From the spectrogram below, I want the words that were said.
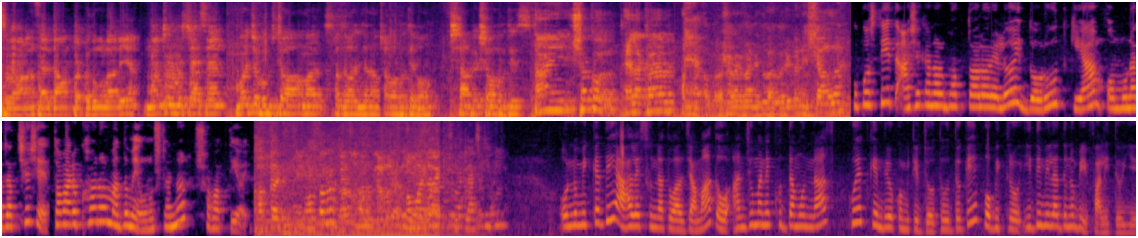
সুলেমান আনসারি দামত বরকতুল্লাহ আলিয়া। মঞ্চ উপস্থিত আছেন। মঞ্চ ভূমিষ্ঠ আমার শ্রদ্ধাবান জনাব সভাপতি এবং সাবেক সভাপতি। তাই সকল এলাকার উপস্থিত আশেখানোর ভক্ত লই দরুদ কিয়াম ও মুনাজাত শেষে তবারক খাওয়ানোর মাধ্যমে অনুষ্ঠানের সমাপ্তি হয়। অন্য মিক্কাদি আহলে সুন্নাত ওয়াল জামাত ও আঞ্জুমানে খুদ্দামুন নাস কুয়েত কেন্দ্রীয় কমিটির যৌথ উদ্যোগে পবিত্র ঈদি মিলাদুনবী পালিত হইয়ে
